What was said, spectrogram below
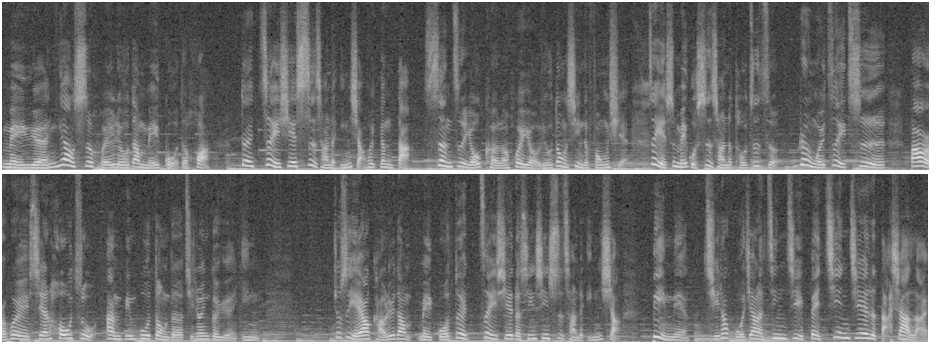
美元要是回流到美国的话，对这一些市场的影响会更大，甚至有可能会有流动性的风险。这也是美股市场的投资者认为这一次鲍尔会先 hold 住按兵不动的其中一个原因。就是也要考虑到美国对这些的新兴市场的影响，避免其他国家的经济被间接的打下来，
